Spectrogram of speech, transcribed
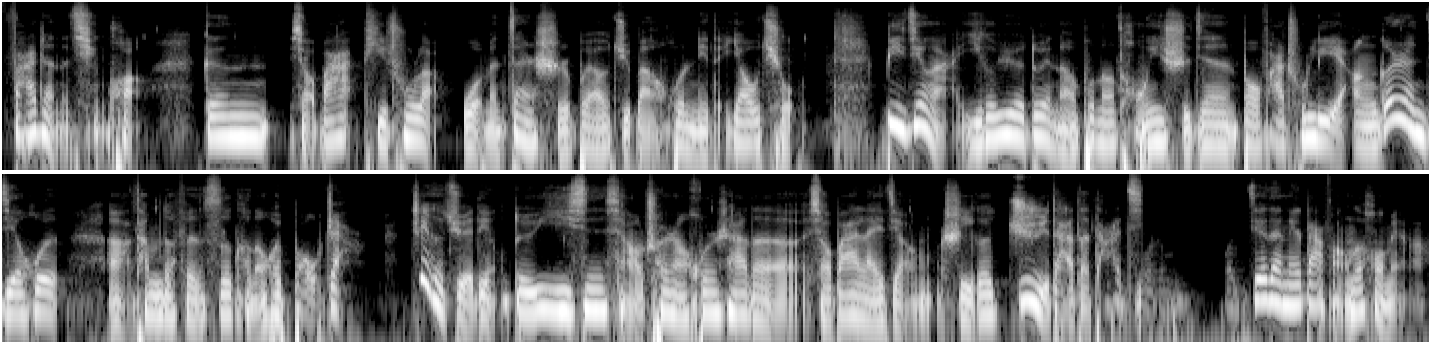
发展的情况，跟小八提出了我们暂时不要举办婚礼的要求。毕竟啊，一个乐队呢不能同一时间爆发出两个人结婚啊，他们的粉丝可能会爆炸。这个决定对于一心想要穿上婚纱的小八来讲，是一个巨大的打击。接在那大房子后面啊，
